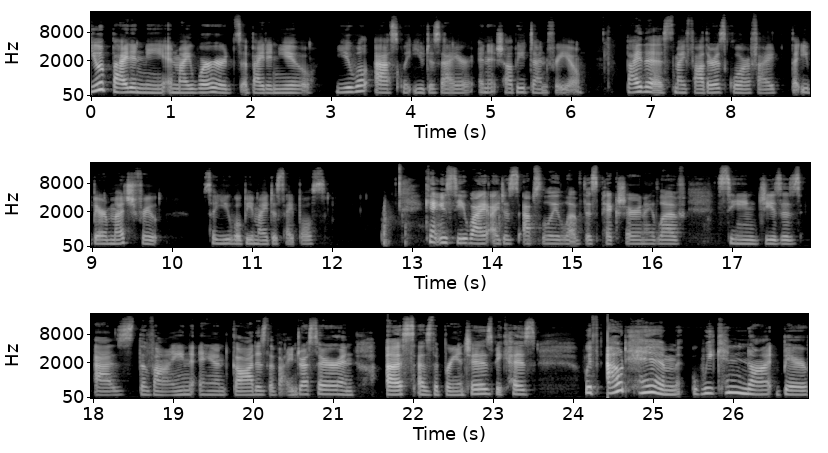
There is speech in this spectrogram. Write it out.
you abide in me and my words abide in you, you will ask what you desire, and it shall be done for you. By this my Father is glorified, that you bear much fruit, so you will be my disciples. Can't you see why I just absolutely love this picture and I love seeing Jesus as the vine and God as the vine dresser and us as the branches? Because without Him, we cannot bear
